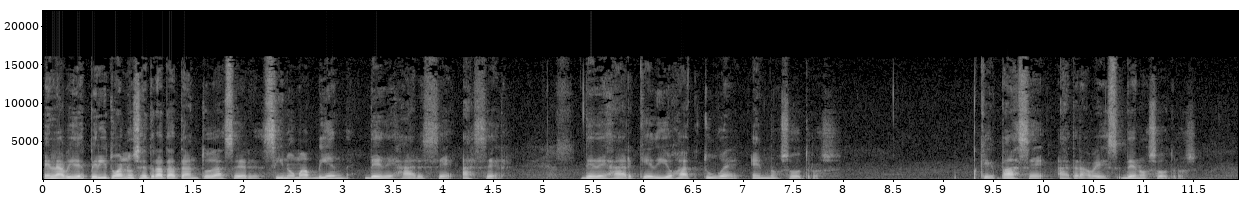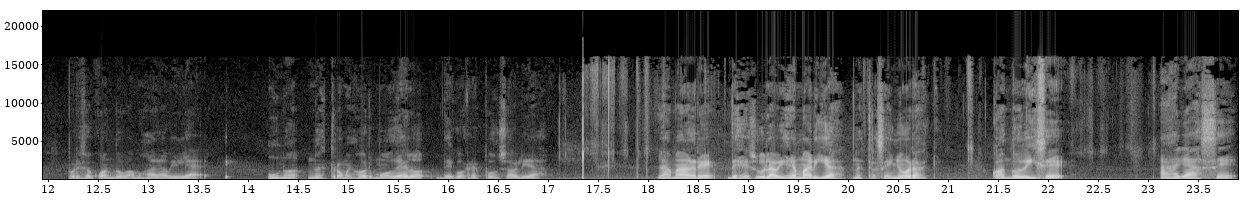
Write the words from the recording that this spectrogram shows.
en la vida espiritual no se trata tanto de hacer, sino más bien de dejarse hacer, de dejar que Dios actúe en nosotros, que pase a través de nosotros. Por eso cuando vamos a la Biblia, uno, nuestro mejor modelo de corresponsabilidad, la Madre de Jesús, la Virgen María, Nuestra Señora, cuando dice, hágase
